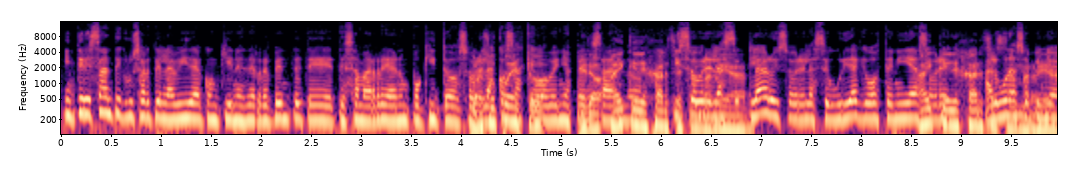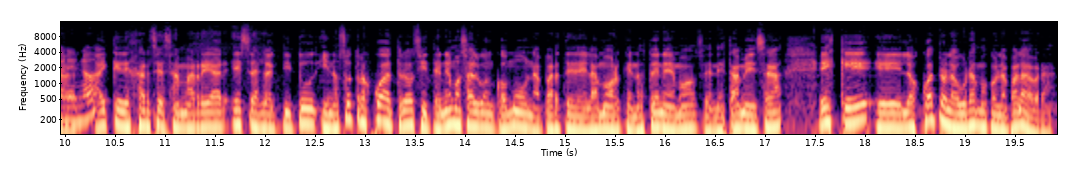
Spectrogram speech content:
interesante cruzarte en la vida con quienes de repente te, te zamarrean un poquito sobre Por las cosas que vos venías pero pensando. hay que dejarse y sobre la, zamarrear. claro, y sobre la seguridad que vos tenías Hay sobre algunas zamarrear, opiniones, ¿no? Hay que dejarse zamarrear, esa es la actitud. Y nosotros cuatro, si tenemos algo en común, aparte del amor que nos tenemos en esta mesa, es que eh, los cuatro laburamos con la palabra.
